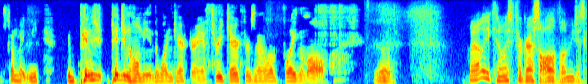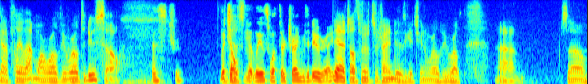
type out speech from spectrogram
It's gonna make me pin- pigeonhole me into one character. I have three characters and I love playing them all. Ugh. Well, you can always progress all of them. You just got to play a lot more World v World to do so. That's true. Which Just- ultimately is what they're trying to do, right? Yeah, it's ultimately what they're trying to do is get you in World v World. Um, so,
